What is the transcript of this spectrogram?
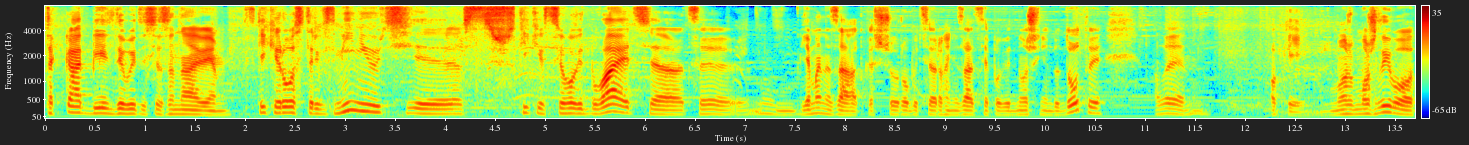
така біль дивитися за Наві. Скільки ростерів змінюють, е, скільки всього відбувається, це ну, для мене загадка, що робить ця організація по відношенню до доти. Але ну, окей, мож, можливо,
